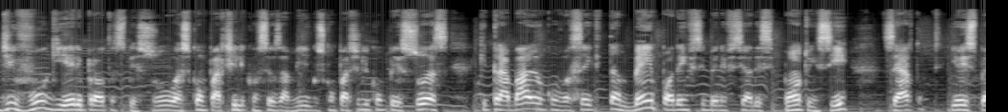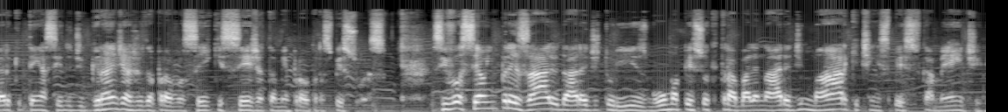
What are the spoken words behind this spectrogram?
divulgue ele para outras pessoas, compartilhe com seus amigos, compartilhe com pessoas que trabalham com você e que também podem se beneficiar desse ponto em si, certo? E eu espero que tenha sido de grande ajuda para você e que seja também para outras pessoas. Se você é um empresário da área de turismo ou uma pessoa que trabalha na área de marketing especificamente,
